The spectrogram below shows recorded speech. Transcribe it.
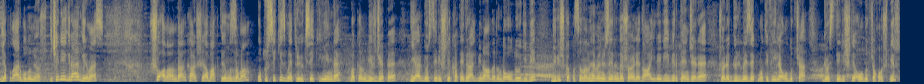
yapılar bulunuyor. İçeriye girer girmez şu alandan karşıya baktığımız zaman 38 metre yüksekliğinde bakın bir cephe, diğer gösterişli katedral binalarında olduğu gibi giriş kapısının hemen üzerinde şöyle dairevi bir pencere, şöyle gül bezek motifiyle oldukça gösterişli, oldukça hoş bir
